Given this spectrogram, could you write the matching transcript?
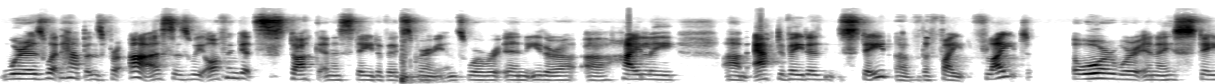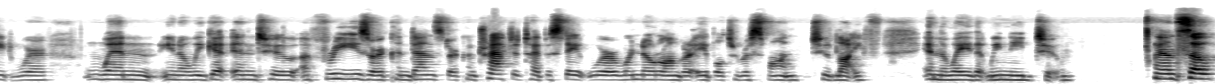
Whereas what happens for us is we often get stuck in a state of experience where we're in either a, a highly um, activated state of the fight flight or we're in a state where when you know we get into a freeze or a condensed or contracted type of state where we're no longer able to respond to life in the way that we need to and so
